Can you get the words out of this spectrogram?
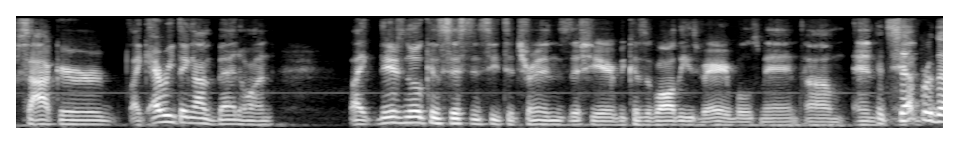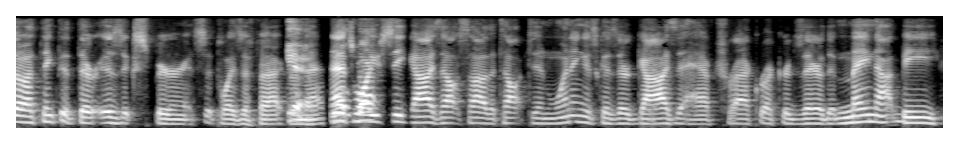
soccer, like everything I've bet on, like there's no consistency to trends this year because of all these variables, man. Um, and except and, for that, I think that there is experience that plays a factor Yeah, in that. That's well, why that- you see guys outside of the top ten winning is because they're guys that have track records there that may not be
